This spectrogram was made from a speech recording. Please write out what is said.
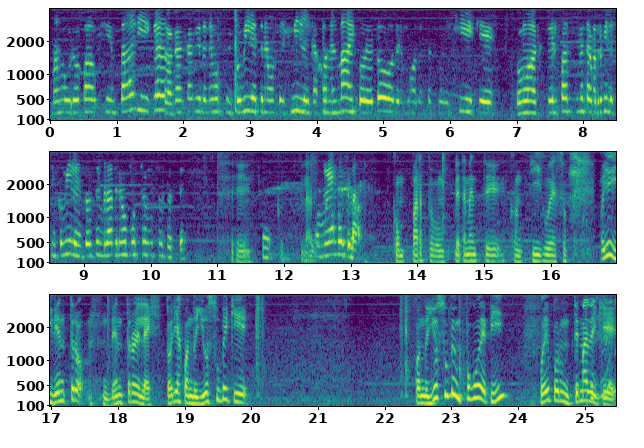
más Europa occidental y claro, acá en cambio tenemos 5.000, tenemos 6.000, el cajón el Maipo, de todo, tenemos los centros de esquí que podemos acceder fácilmente a 4.000, 5.000, entonces en verdad tenemos mucha, mucha suerte. Sí, Claro. muy afortunados. Comparto completamente contigo eso. Oye, y dentro, dentro de la historia, cuando yo supe que... Cuando yo supe un poco de ti, fue por un tema de que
